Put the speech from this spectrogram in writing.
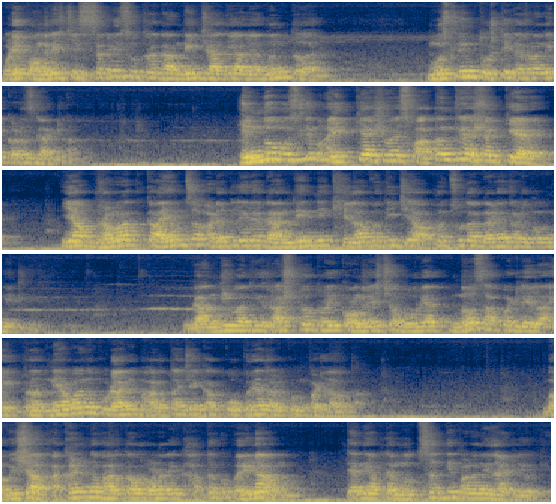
पुढे काँग्रेसची सगळी सूत्र गांधींच्या हाती आल्यानंतर मुस्लिम तुष्टीकरणाने कळस गाठला. हिंदू मुस्लिम ऐक्याशिवाय स्वातंत्र्य अशक्य आहे या भ्रमात कायमचं अडकलेल्या गांधींनी खिलाफतीची आफत सुद्धा गळ्यात अडकवून घेतली. गांधीवादी राष्ट्रद्रोही काँग्रेसच्या बोऱ्यात न सापडलेला एक प्रज्ञावान पुढारी भारताच्या एका कोपऱ्यात अडकून पडला होता. भविष्यात अखंड भारतावर होणारे घातक परिणाम त्यांनी आपल्या मुत्सद्दीपणाने जाणले होते.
